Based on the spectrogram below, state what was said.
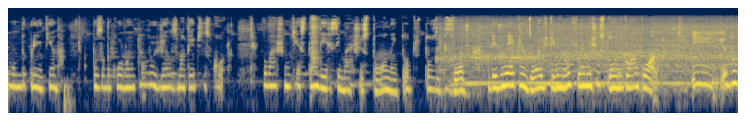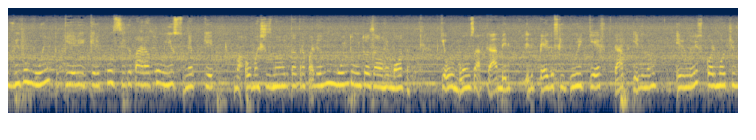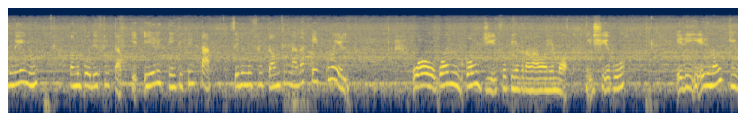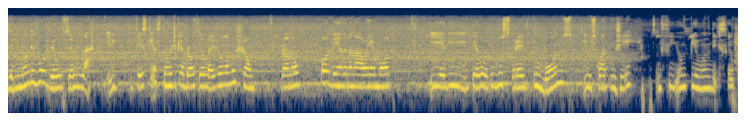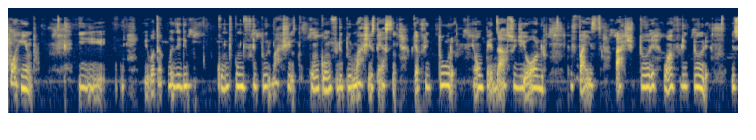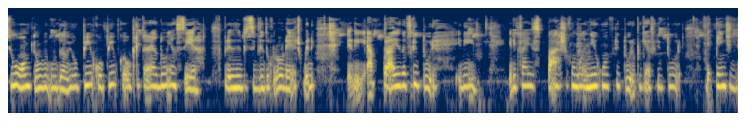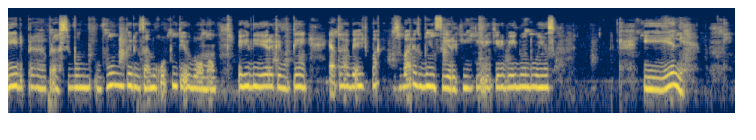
O homem da quarentena abusa da coluna todos os dias nas matérias de escola. Eu acho em questão dele ser machistona em todos, todos os episódios. Teve um episódio que ele não foi machistona com a cola. E eu duvido muito que ele, que ele consiga parar com isso, né? Porque o machismo ele tá atrapalhando muito, muito as aulas remotas. Porque o Bons acaba, ele, ele pega fritura e quer fritar, porque ele não ele não escolhe motivo nenhum para não poder fritar, porque ele tem que fritar. Se ele não fritar, não tem nada feito com ele. Uou, um, um dia que foi pra entrar na aula remota. Ele chegou, ele, ele não quis, ele não devolveu o celular. Ele fez questão de quebrar o celular e jogar no chão, para não poder entrar na aula remota. E ele pegou todos os créditos, bônus e os 4G enfiou no pilão dele e saiu correndo. E, e outra coisa, ele come com fritura machista. Come com fritura machista é assim, porque a fritura é um pedaço de óleo que faz partitura com a fritura. E se o homem tem um e o pico, o pico é o que traz a doenceira. Por exemplo, esse vidro cronético, ele, ele é a praia da fritura. Ele ele faz parte com mania com a fritura, porque a fritura depende dele para se voluntarizar no corpo inteiro do homem. A relieira que ele tem é através de várias, doenceiras que, que, ele, que ele de uma doença. E ele,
